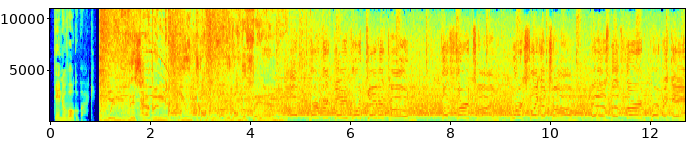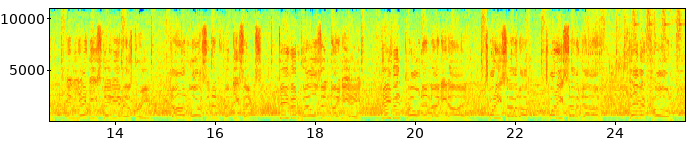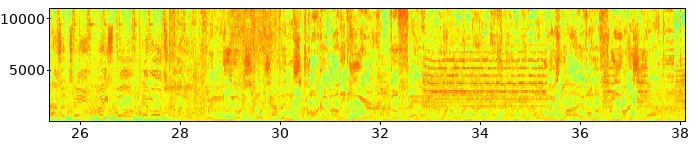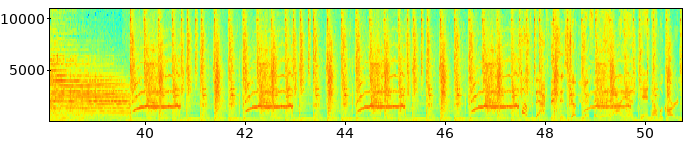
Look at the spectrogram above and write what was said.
Daniel Vogelbach. When this happened, you talked about it on The Fan. A perfect game for David Cone. The third time works like a charm. It is the third perfect game in Yankee Stadium history. Don Larsen in 56, David Wells in 98, David Cone in 99, 27 up, 27 down. David Cone has attained baseball immortality. When New York sports happens, talk about it here. The Fan, 1019 FM, and always live on the free Odyssey app. Back. This is WFAN. I am Danielle McCartan.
